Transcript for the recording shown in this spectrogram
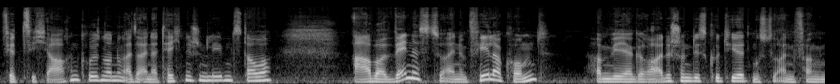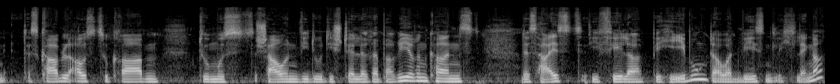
40 Jahren Größenordnung, also einer technischen Lebensdauer. Aber wenn es zu einem Fehler kommt, haben wir ja gerade schon diskutiert, musst du anfangen, das Kabel auszugraben. Du musst schauen, wie du die Stelle reparieren kannst. Das heißt, die Fehlerbehebung dauert wesentlich länger.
